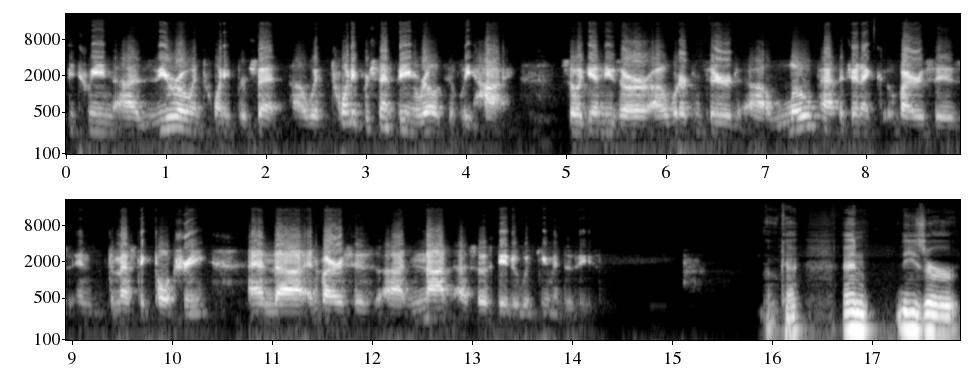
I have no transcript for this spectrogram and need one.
between uh, 0 and 20%, uh, with 20% being relatively high. So again, these are uh, what are considered uh, low pathogenic viruses in domestic poultry and, uh, and viruses not associated with human disease. Okay. And these are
